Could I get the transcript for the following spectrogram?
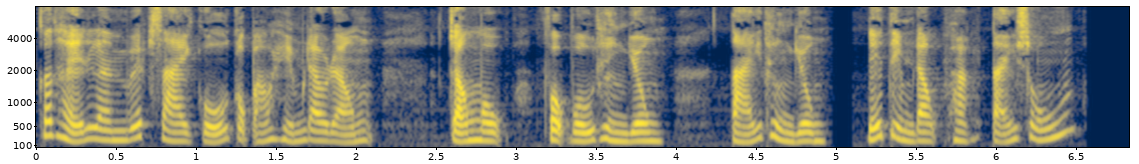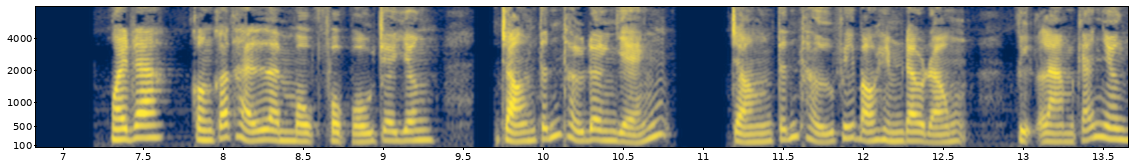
có thể lên website của Cục Bảo hiểm lao động, chọn mục Phục vụ thường dùng, tải thường dùng để tìm đọc hoặc tải xuống. Ngoài ra, còn có thể lên mục Phục vụ cho dân, chọn tính thử đơn giản, chọn tính thử phí bảo hiểm lao động, việc làm cá nhân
